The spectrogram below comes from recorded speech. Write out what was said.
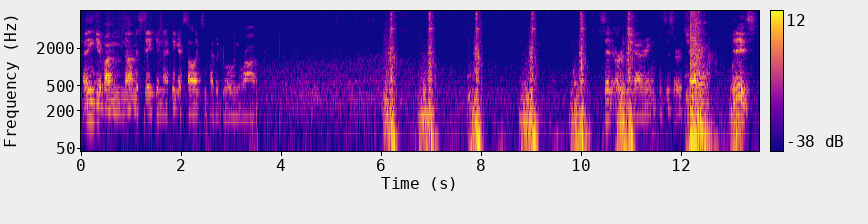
I think if I'm not mistaken, I think I saw like some type of glowing rock. It said earth shattering. Is this earth shattering? It is!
